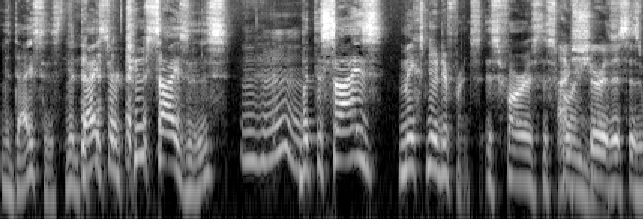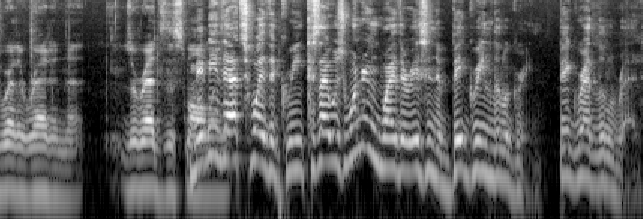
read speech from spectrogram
the dices, the dice are two sizes, mm-hmm. but the size makes no difference as far as the scoring I'm sure goes. this is where the red and the the red's the small Maybe one. that's why the green, because I was wondering why there isn't a big green, little green, big red, little red.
